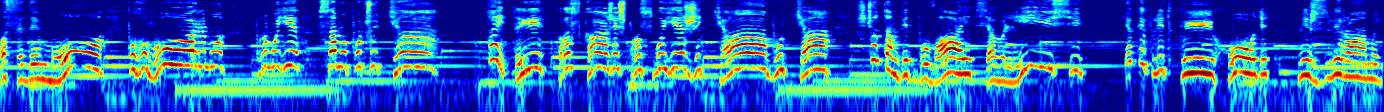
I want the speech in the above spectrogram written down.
посидимо, поговоримо про моє самопочуття. Та й ти розкажеш про своє життя, буття, що там відбувається в лісі, які плітки ходять між звірами.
